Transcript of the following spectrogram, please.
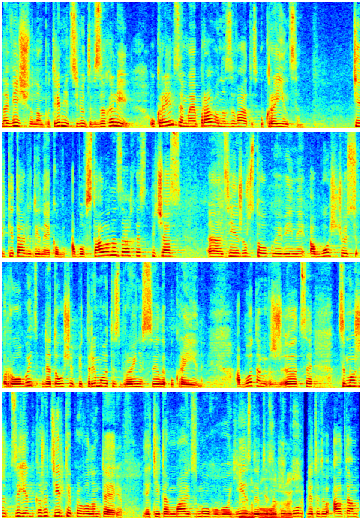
Навіщо нам потрібні ці люди? Взагалі, українцем має право називатись українцем. Тільки та людина, яка або встала на захист під час е, цієї жорстокої війни, або щось робить для того, щоб підтримувати Збройні Сили України. Або там е, це, це може це я не кажу тільки про волонтерів, які там мають змогу їздити, закуповувати, а там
